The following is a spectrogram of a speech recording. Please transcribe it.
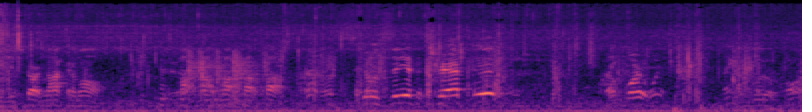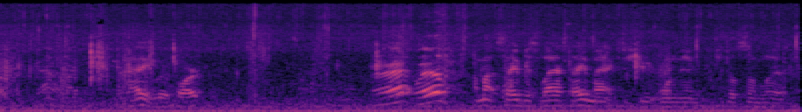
You just start knocking them off. Pop, pop, pop, pop, pop. Let's go see if it trapped it. How far it went. I think it blew apart. Hey, blew apart. Alright, well. I might save this last AMAX to shoot one of them. Still some left.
